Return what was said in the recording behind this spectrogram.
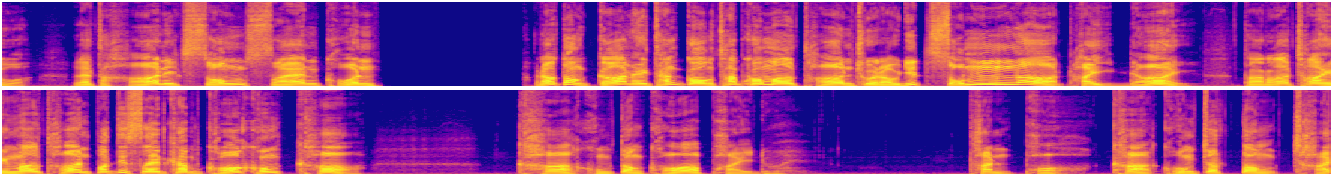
ตัว และทหารอีกสองแสนคน เราต้องการให้ทั้งกองทัพของมาลทานช่วยเรายึดสมนาจให้ได้ ถ้าราชาแห่งมาลทานปฏิเสธคำขอของข้า ข้าคงต้องขออภัยด้วย ท่านพ่อข้าคงจะต้องใช้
